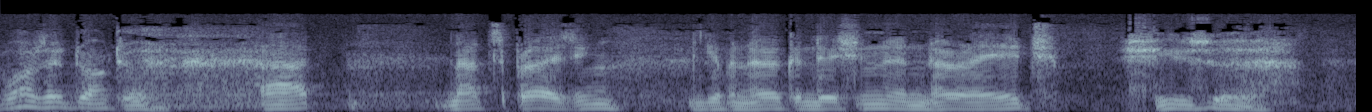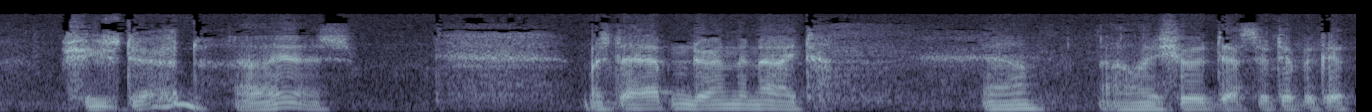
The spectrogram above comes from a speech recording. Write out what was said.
What was it, Doctor? Heart. Not surprising, given her condition and her age. She's, uh, she's dead? Oh, yes. Must have happened during the night. Yeah, I'll issue a death certificate.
